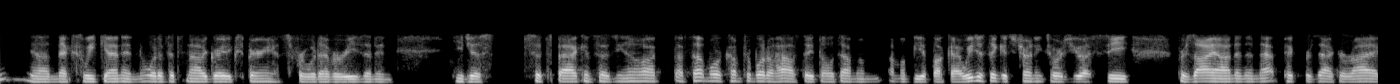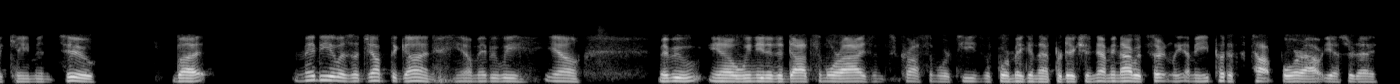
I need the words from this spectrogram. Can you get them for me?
uh, next weekend, and what if it's not a great experience for whatever reason? And he just sits back and says, you know, I, I felt more comfortable at Ohio State the whole time. I'm, I'm gonna be a Buckeye. We just think it's trending towards USC for Zion, and then that pick for Zachariah came in too. But maybe it was a jump the gun. You know, maybe we, you know, maybe you know we needed to dot some more I's and cross some more T's before making that prediction. I mean, I would certainly. I mean, he put a top four out yesterday,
